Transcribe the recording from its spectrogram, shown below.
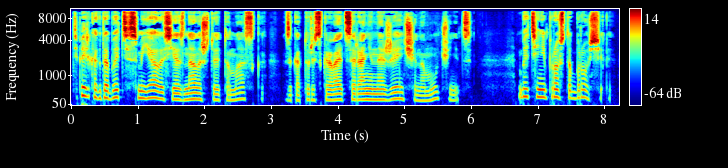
Теперь, когда Бетти смеялась, я знала, что это маска, за которой скрывается раненая женщина, мученица. Бетти не просто бросили —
